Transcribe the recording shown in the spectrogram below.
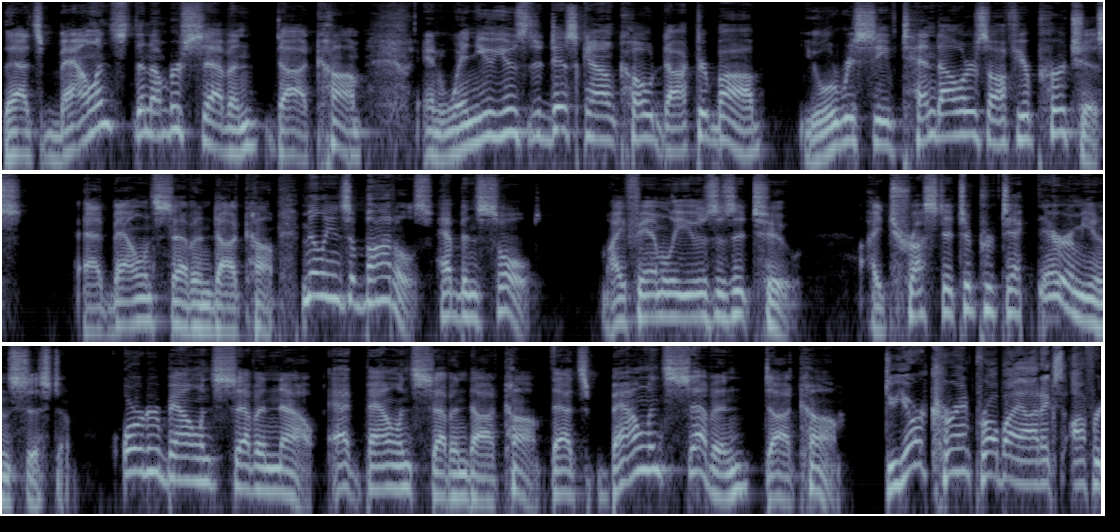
That's balance the number 7.com. And when you use the discount code Dr. Bob, you will receive $10 off your purchase at balance7.com. Millions of bottles have been sold. My family uses it too. I trust it to protect their immune system. Order Balance 7 now at balance7.com. That's balance7.com. Do your current probiotics offer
